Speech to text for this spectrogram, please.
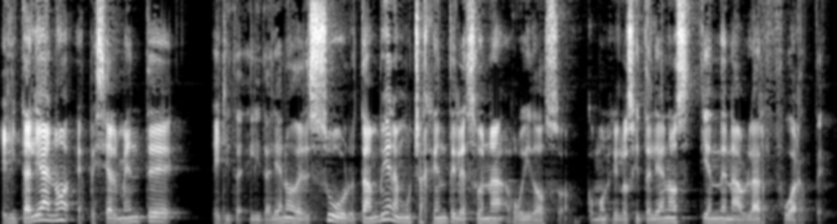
El italiano, especialmente el, el, italiano del sur, también a mucha gente le suena ruidoso, como que los italianos tienden a hablar fuerte.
